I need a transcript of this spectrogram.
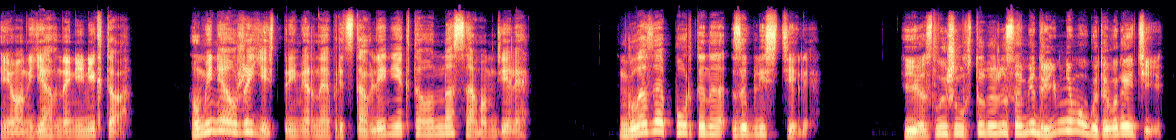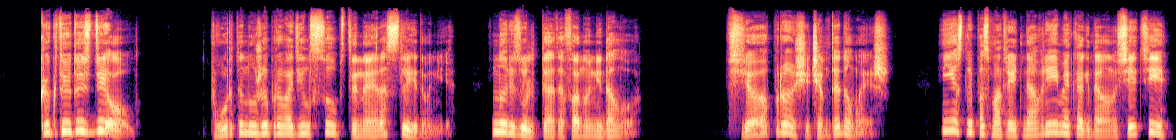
и он явно не никто. У меня уже есть примерное представление, кто он на самом деле. Глаза Портена заблестели. «Я слышал, что даже сами Дрим не могут его найти. Как ты это сделал?» Портен уже проводил собственное расследование, но результатов оно не дало. Все проще, чем ты думаешь. Если посмотреть на время, когда он в сети,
